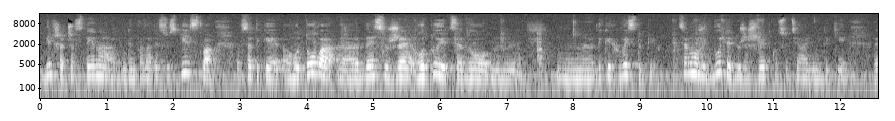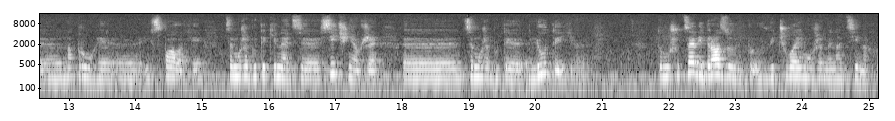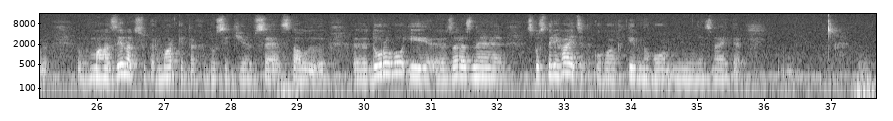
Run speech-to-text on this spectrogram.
більша частина, будемо казати, суспільства все-таки готова, е, десь вже готується до таких виступів. Це можуть бути дуже швидко соціальні такі е, напруги е, і спалахи. Це може бути кінець січня вже, це може бути лютий, тому що це відразу відчуваємо вже ми на цінах. В магазинах, супермаркетах досить е, все стало е, дорого і е, зараз не спостерігається такого активного, знаєте,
